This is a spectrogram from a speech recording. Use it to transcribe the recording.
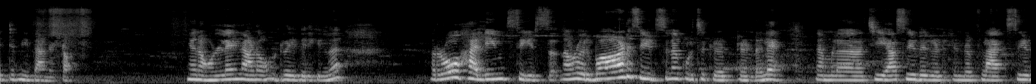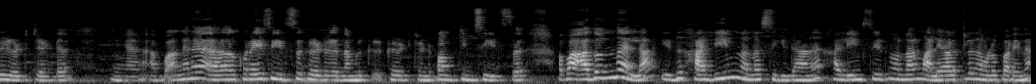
ഐറ്റം ഇതാണ് കേട്ടോ. ഞാൻ ഓൺലൈനിലാണ് ഓർഡർ ചെയ്തിരിക്കുന്നത്. റോ ഹലീം സീഡ്സ് നമ്മൾ ഒരുപാട് സീഡ്സിനെ കുറിച്ച് കേട്ടിട്ടുണ്ട് അല്ലേ? നമ്മൾ ചിയാ സീഡ് കേട്ടിട്ടുണ്ട് ഫ്ലാക്സ് സീഡ് കേട്ടിട്ടുണ്ട്. അപ്പോൾ അങ്ങനെ കുറേ സീഡ്സ് കേട്ട് നമ്മൾ കേട്ടിട്ടുണ്ട് പംകിൻ സീഡ്സ് അപ്പോൾ അതൊന്നുമല്ല ഇത് ഹലീം എന്ന് പറഞ്ഞ സീഡാണ് ഹലീം സീഡ് എന്ന് പറഞ്ഞാൽ മലയാളത്തിൽ നമ്മൾ പറയുന്ന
